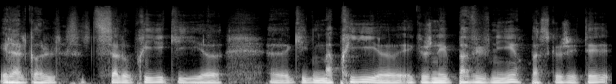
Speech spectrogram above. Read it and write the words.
et l'alcool, cette saloperie qui euh, euh, qui m'a pris euh, et que je n'ai pas vu venir parce que j'étais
